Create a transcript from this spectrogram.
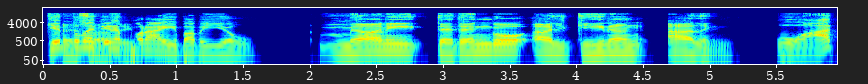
¿Quién tú me tienes así. por ahí, papi Joe? Manny, te tengo al Keenan Allen. What?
